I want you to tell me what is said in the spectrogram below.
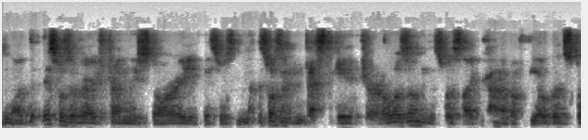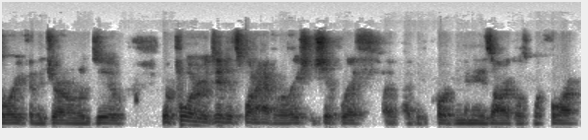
you know th- this was a very friendly story. This was this wasn't investigative journalism. This was like kind of a feel good story for the journal to do. The reporter who did it's one I have a relationship with. I've, I've been quoting many of his articles before,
